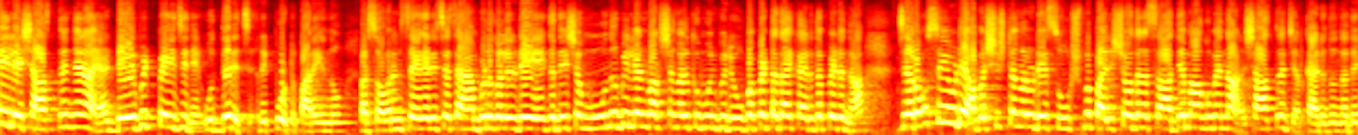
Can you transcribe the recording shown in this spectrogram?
എയിലെ ശാസ്ത്രജ്ഞനായ ഡേവിഡ് പേജിനെ ഉദ്ധരിച്ച് റിപ്പോർട്ട് പറയുന്നു. പെർസോവറൻസ് ശേഖരിച്ച സാമ്പിളുകളുടെ ഏകദേശം മൂന്ന് ബില്യൺ വർഷങ്ങൾക്ക് മുൻപ് രൂപപ്പെട്ടതായി കരുതപ്പെടുന്ന ജെറോസയുടെ അവശിഷ്ടങ്ങളുടെ സൂക്ഷ്മ പരിശോധന സാധ്യമാകുമെന്നാണ് ശാസ്ത്രജ്ഞർ കരുതുന്നത്.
